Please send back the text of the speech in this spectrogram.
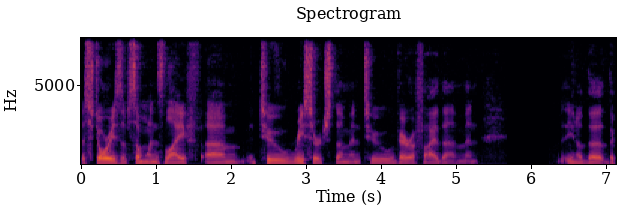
the stories of someone's life um, to research them and to verify them and you know the the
